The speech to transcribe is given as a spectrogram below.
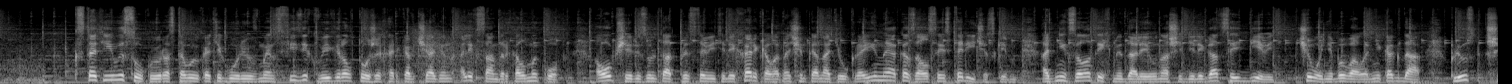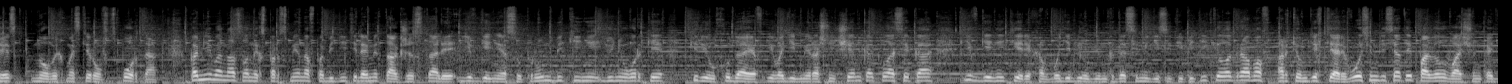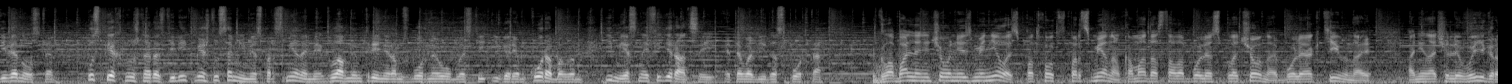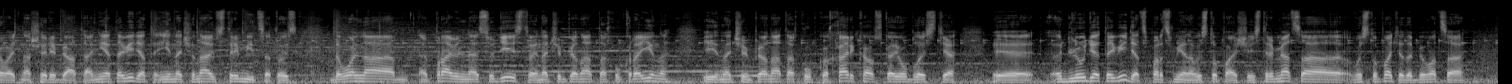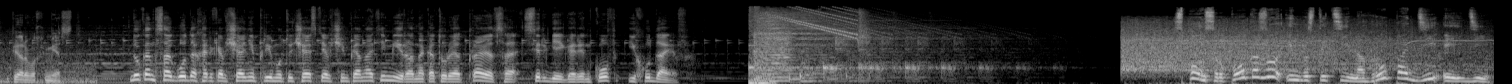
Кстати, и высокую ростовую категорию в Men's Physique выиграл тоже харьковчанин Александр Калмыков. А общий результат представителей Харькова на чемпионате Украины оказался историческим. Одних золотых медалей у нашей делегации 9, чего не бывало никогда, плюс 6 новых мастеров спорта. Помимо названных спортсменов, победителями также стали Евгения Супрун, бикини, юниорки, Кирилл Худаев и Вадим Мирошниченко, классика, Евгений Терехов, бодибилдинг до 75 килограммов, Артем Дегтярь, 80 и Павел Ващенко, 90. Успех нужно разделить между самими спортсменами, главным тренером сборной области Игорем Коробовым и местной федерацией этого вида спорта. Глобально ничего не изменилось. Подход к спортсменам. Команда стала более сплоченной, более активной. Они начали выигрывать, наши ребята. Они это видят и начинают стремиться. То есть довольно э, правильное судейство и на чемпионатах Украины, и на чемпионатах Кубка Харьковской области. И э, люди это видят, спортсмены выступающие, и стремятся выступать и добиваться первых мест. До конца года харьковчане примут участие в чемпионате мира, на который отправятся Сергей Горенков и Худаев. Спонсор показу інвестиційна група DAD.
